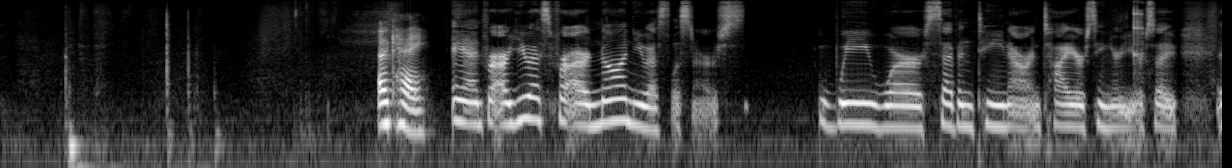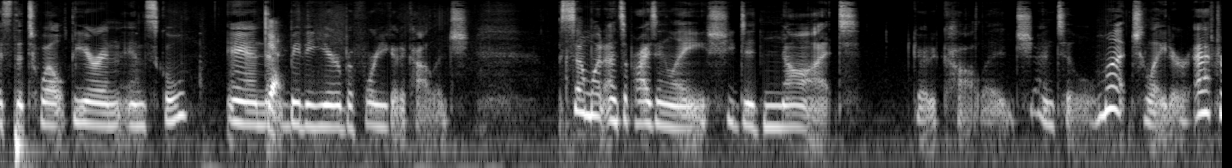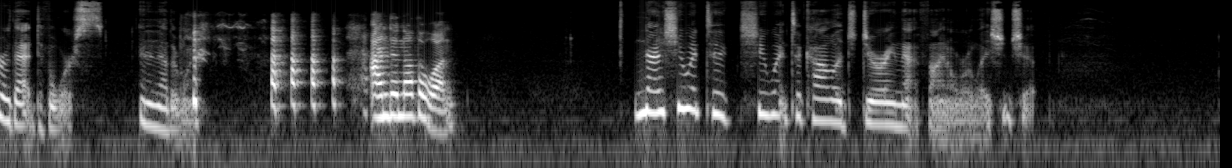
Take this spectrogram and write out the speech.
Okay. And for our US, for our non US listeners, we were 17 our entire senior year. So it's the 12th year in, in school, and that'd be the year before you go to college. Somewhat unsurprisingly, she did not go to college until much later, after that divorce and another one. And another one. no, she went to she went to college during that final relationship.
